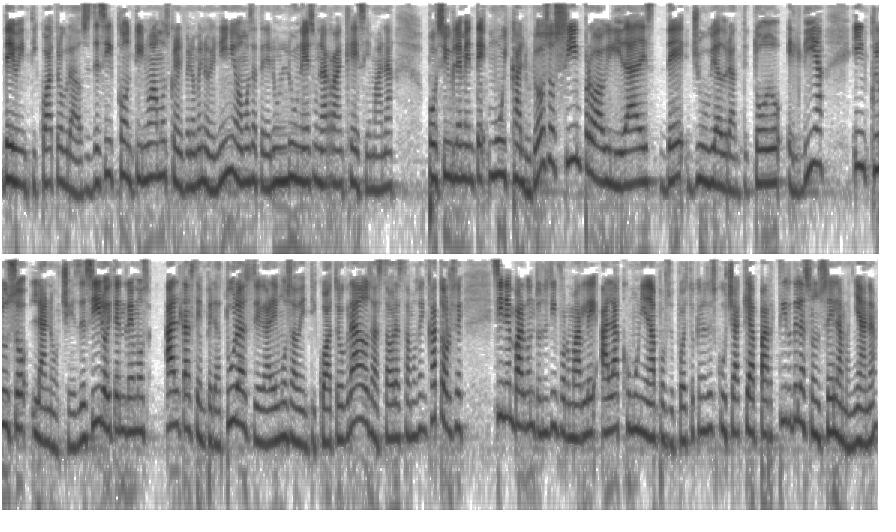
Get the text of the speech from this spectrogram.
de 24 grados, es decir, continuamos con el fenómeno del niño, vamos a tener un lunes, un arranque de semana posiblemente muy caluroso, sin probabilidades de lluvia durante todo el día, incluso la noche. Es decir, hoy tendremos altas temperaturas, llegaremos a 24 grados, hasta ahora estamos en 14. Sin embargo, entonces informarle a la comunidad, por supuesto que nos escucha, que a partir de las 11 de la mañana,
